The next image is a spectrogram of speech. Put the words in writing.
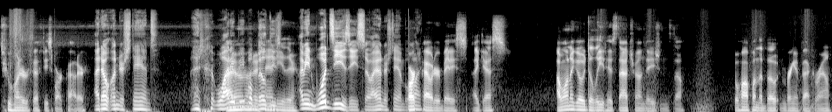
250 spark powder. I don't understand. why do people build these? either. I mean, wood's easy, so I understand. But Spark powder base, I guess. I want to go delete his thatch foundations, though. Go hop on the boat and bring it back around.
